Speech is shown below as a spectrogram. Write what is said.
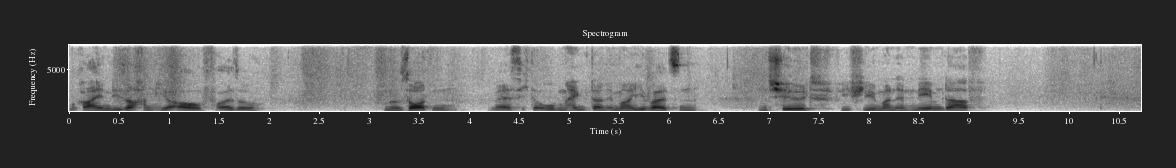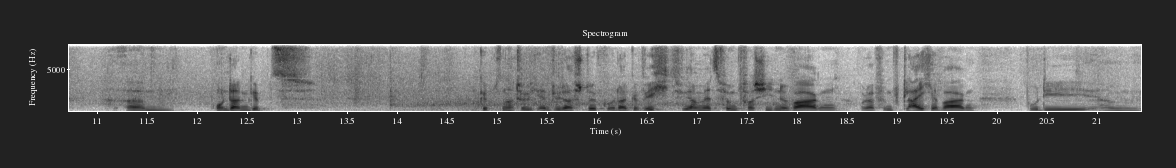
reihen die Sachen hier auf. Also nur sortenmäßig da oben hängt dann immer jeweils ein, ein Schild, wie viel man entnehmen darf. Ähm, und dann gibt es natürlich entweder Stück oder Gewicht. Wir haben jetzt fünf verschiedene Wagen oder fünf gleiche Wagen, wo die ähm,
